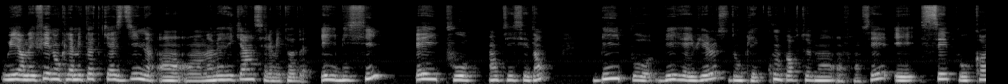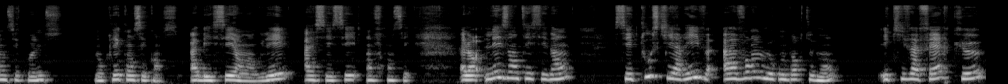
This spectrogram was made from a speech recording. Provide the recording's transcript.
Oui, en effet, donc la méthode Casdin en, en américain, c'est la méthode ABC. A pour antécédents, B pour behaviors, donc les comportements en français, et C pour consequence, donc les conséquences. ABC en anglais, ACC en français. Alors les antécédents, c'est tout ce qui arrive avant le comportement et qui va faire que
